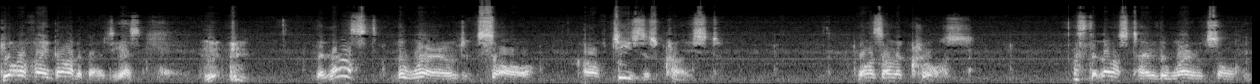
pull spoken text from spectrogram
glorify God about? Yes. The last the world saw of Jesus Christ was on a cross. That's the last time the world saw him.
